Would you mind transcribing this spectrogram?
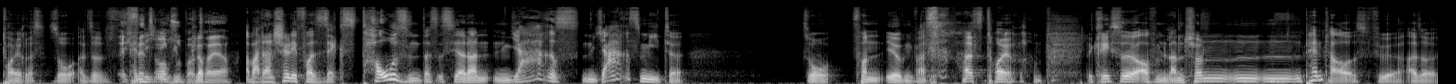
Teures. So, also Ich fänd find's auch super bekloppt. teuer. Aber dann stell dir vor, 6000, das ist ja dann ein Jahres, eine Jahresmiete. So, von irgendwas, was teurem. Da kriegst du auf dem Land schon ein, ein Penthouse für. Also,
